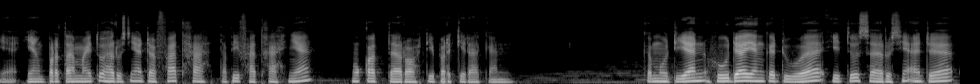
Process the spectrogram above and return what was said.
Ya, yang pertama itu harusnya ada fathah, tapi fathahnya muqaddarah diperkirakan. Kemudian huda yang kedua itu seharusnya ada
